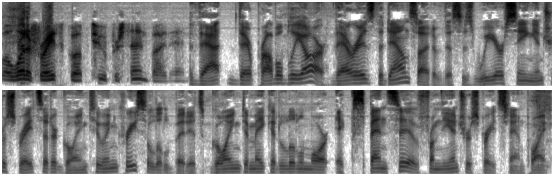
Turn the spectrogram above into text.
Well, what if rates go up two percent by then? That there probably are. There is the downside of this is we are seeing interest rates that are going to increase a little bit. It's going to make it a little more expensive from the interest rate standpoint.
